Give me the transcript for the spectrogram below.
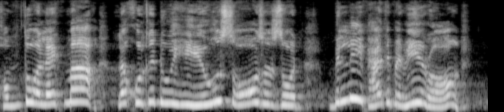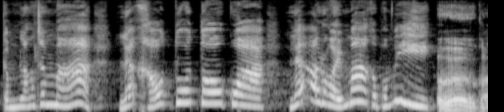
ผมตัวเล็กมาก แล้วคุณก็ดูหิวโซสุดๆ บิลลี่แพ้ที่เป็นพี่รองกำลังจะมา และเขาตัวโตกว่า และอร่อยมากกว่าผมอีก เออ ก็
